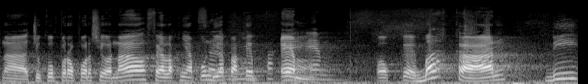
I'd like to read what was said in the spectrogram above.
Nah, cukup proporsional. Velgnya pun dia pakai pakai M. M. Oke, bahkan di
